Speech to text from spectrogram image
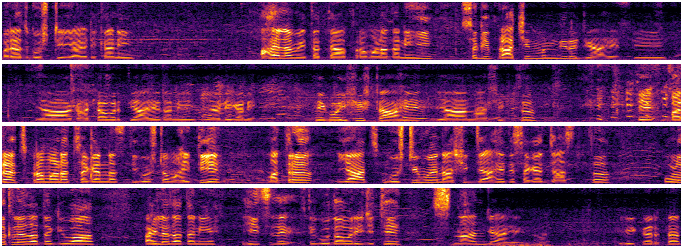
बऱ्याच गोष्टी या ठिकाणी पाहायला मिळतात त्या प्रमाणात. आणि ही सगळी प्राचीन मंदिरं जी आहेत ती या घाटावरती आहेत आणि या ठिकाणी हे एक वैशिष्ट्य आहे या नाशिकचं. ते बऱ्याच प्रमाणात सगळ्यांनाच ती गोष्ट माहिती आहे. मात्र याच गोष्टीमुळे नाशिक जे आहे ते सगळ्यात जास्त ओळखलं जातं किंवा पाहिलं जातं. आणि हीच ते- ती गोदावरी जिथे स्नान जे आहे हे करतात.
